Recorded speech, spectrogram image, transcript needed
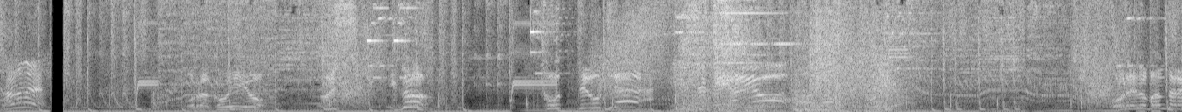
頼むほら来いよ。し行くぞっておきだ見せてやるよ俺の番だな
